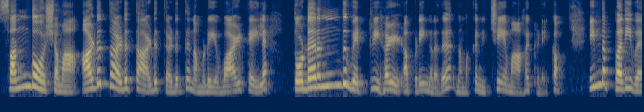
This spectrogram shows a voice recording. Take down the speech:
சந்தோஷமாக அடுத்து அடுத்து அடுத்தடுத்து நம்முடைய வாழ்க்கையில் தொடர்ந்து வெற்றிகள் அப்படிங்கிறது நமக்கு நிச்சயமாக கிடைக்கும். இந்த பதிவை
